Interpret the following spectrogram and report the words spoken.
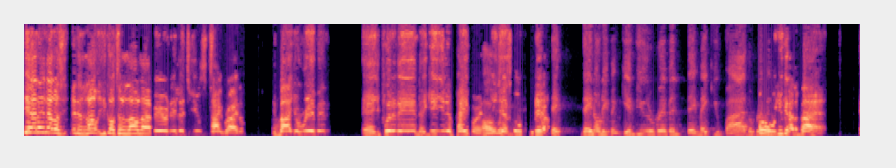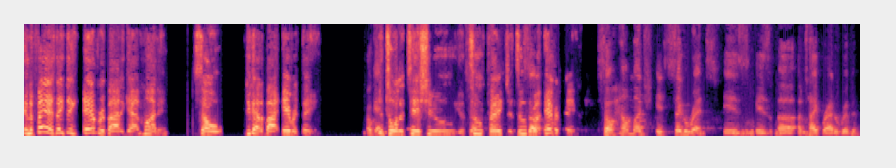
Yeah, they let us in the law. You go to the law library and they let you use a typewriter. You buy your ribbon and you put it in. They give you the paper and Oh, you just go from there. They they don't even give you the ribbon. They make you buy the ribbon. Oh, you got to buy it. In the feds, they think everybody got money, so you got to buy everything: okay. your toilet tissue, your So- toothpaste, your toothbrush, so- everything. So how much in cigarettes is is uh, a typewriter ribbon?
